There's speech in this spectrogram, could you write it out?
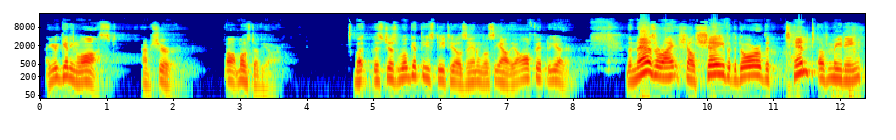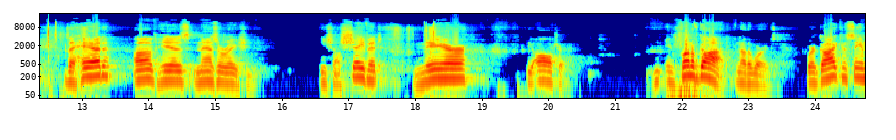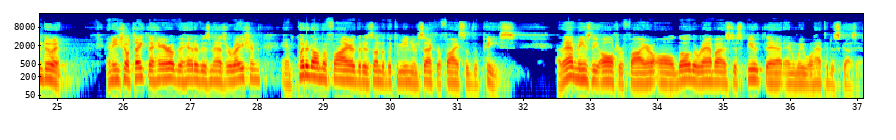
Now you're getting lost, I'm sure. Oh, most of you are. But this just, we'll get these details in. We'll see how they all fit together. The Nazarite shall shave at the door of the tent of meeting the head of his Nazaration. He shall shave it near the altar. In front of God, in other words, where God can see him do it. And he shall take the hair of the head of his Nazaration and put it on the fire that is under the communion sacrifice of the peace. Now that means the altar fire, although the rabbis dispute that, and we will have to discuss it.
